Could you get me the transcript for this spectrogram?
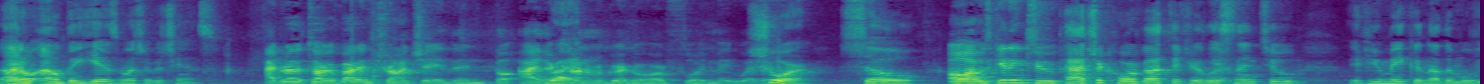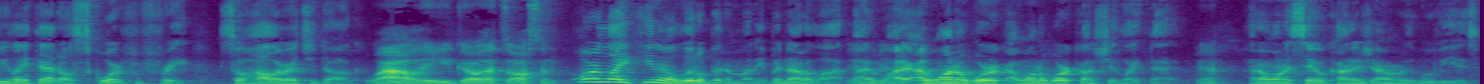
I don't I don't think he has much of a chance. I'd rather talk about Entranche than either Right. Conor McGregor or Floyd Mayweather. Sure. So Oh, I was getting to Patrick Horvath, if you're listening to, if you make another movie like that, I'll score it for free. So holler at your dog, Wow, there you go. That's awesome. or like you know a little bit of money, but not a lot. I, man. I, I want to work. I want to work on shit like that. Yeah. I don't want to say what kind of genre the movie is,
